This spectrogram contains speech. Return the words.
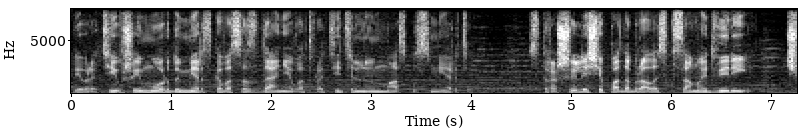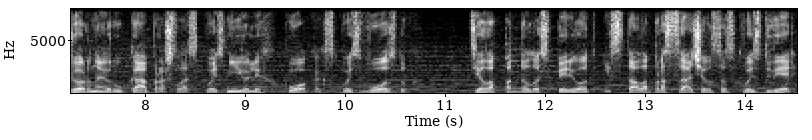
превратившей морду мерзкого создания в отвратительную маску смерти. Страшилище подобралось к самой двери. Черная рука прошла сквозь нее легко, как сквозь воздух. Тело поддалось вперед и стало просачиваться сквозь дверь,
